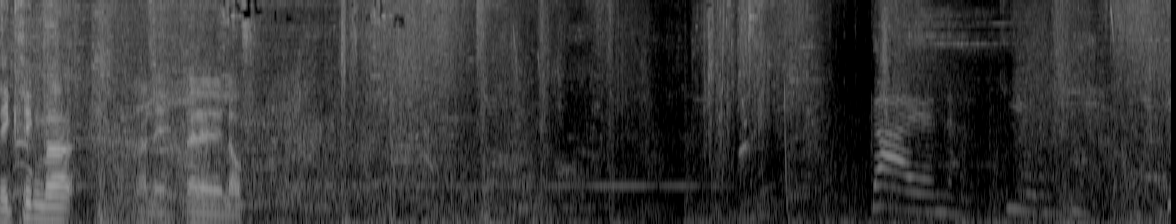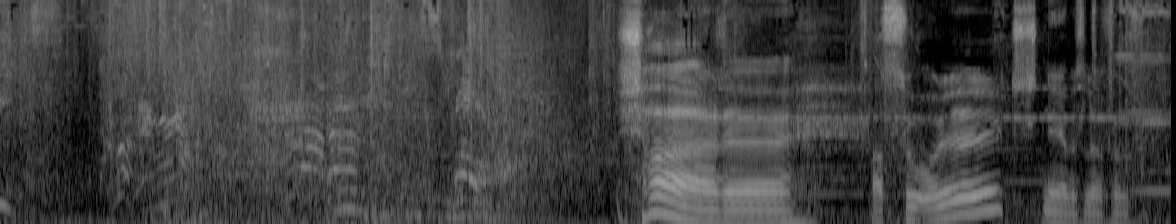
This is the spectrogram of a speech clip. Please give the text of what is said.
Den kriegen wir. Ah, nee, nee, nee, nee, lauf. Schade. Hast du Ult? Ne, bis Level 5.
